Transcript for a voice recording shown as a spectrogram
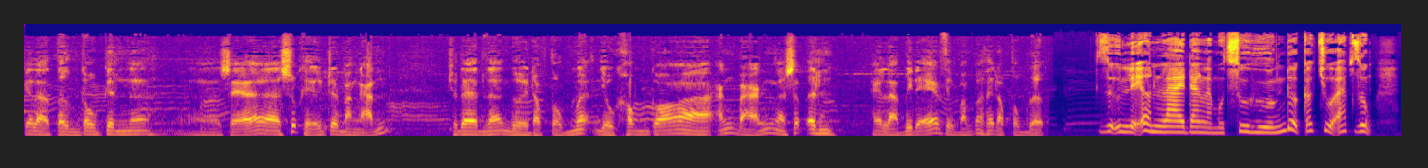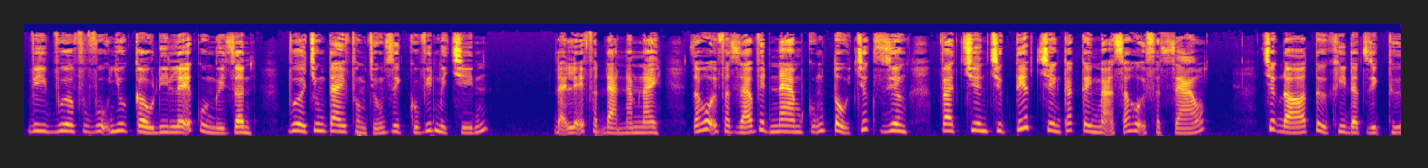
Cái là từng câu kinh sẽ xuất hiện trên màn ảnh. Cho nên người đọc tụng dù không có ấn bản sách in hay là PDF thì vẫn có thể đọc tụng được. Dự lễ online đang là một xu hướng được các chùa áp dụng vì vừa phục vụ nhu cầu đi lễ của người dân, vừa chung tay phòng chống dịch COVID-19. Đại lễ Phật đàn năm nay, Giáo hội Phật giáo Việt Nam cũng tổ chức riêng và truyền trực tiếp trên các kênh mạng xã hội Phật giáo. Trước đó, từ khi đợt dịch thứ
